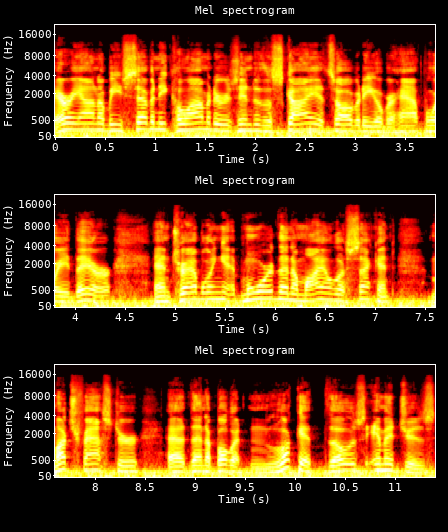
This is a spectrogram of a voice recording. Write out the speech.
Ariane will be 70 kilometers into the sky. It's already over halfway there and traveling at more than a mile a second, much faster uh, than a bullet. And look at those images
